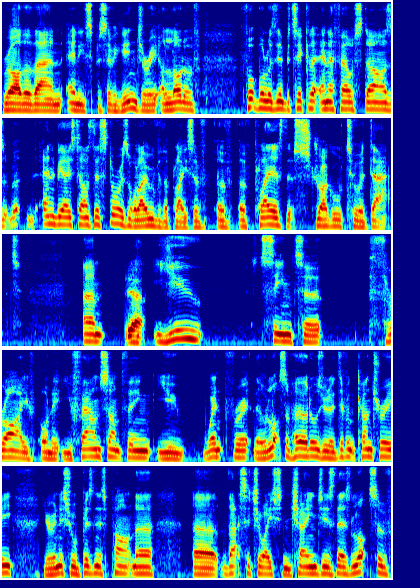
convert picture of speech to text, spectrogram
rather than any specific injury, a lot of footballers in particular, NFL stars, NBA stars. There's stories all over the place of of, of players that struggle to adapt. Um, Yeah. you seem to thrive on it. You found something, you went for it. There were lots of hurdles. You're in a different country. Your initial business partner. Uh, that situation changes. There's lots of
